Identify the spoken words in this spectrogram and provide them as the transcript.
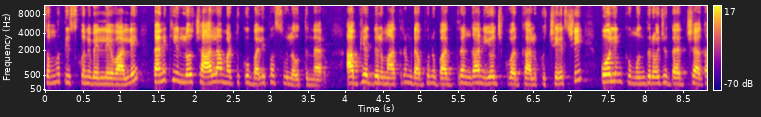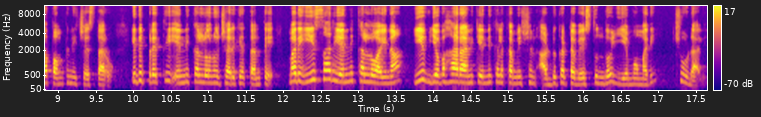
సొమ్ము తీసుకుని వెళ్ళే వాళ్ళే తనిఖీల్లో చాలా మట్టుకు బలిపశువులవుతున్నారు. అభ్యర్థులు మాత్రం డబ్బును భద్రంగా నియోజకవర్గాలకు చేర్చి పోలింగ్కు ముందు రోజు దర్జాగా పంపిణీ చేస్తారు. ఇది ప్రతి ఎన్నికల్లోనూ జరిగే తంతే. మరి ఈసారి ఎన్నికల్లో అయినా ఈ వ్యవహారానికి ఎన్నికల కమిషన్ అడ్డుకట్ట వేస్తుందో ఏమో మరి చూడాలి.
